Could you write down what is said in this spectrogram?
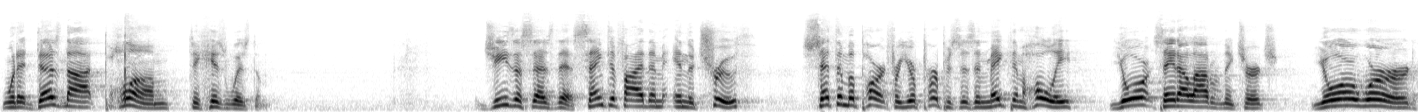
when it does not plumb to his wisdom. Jesus says this sanctify them in the truth set them apart for your purposes and make them holy. Your, say it out loud with me, church. Your word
